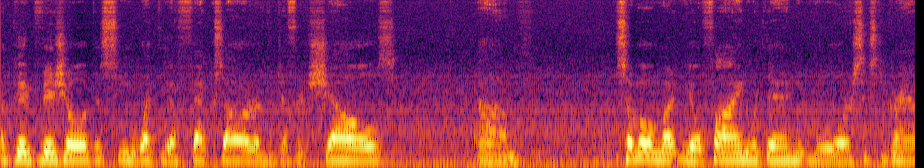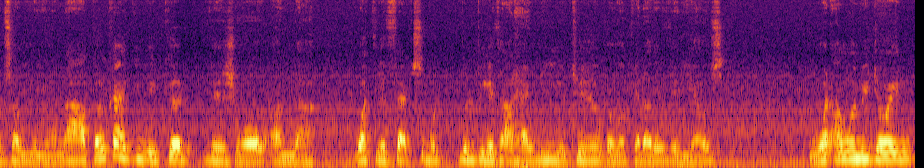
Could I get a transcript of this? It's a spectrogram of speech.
a good visual to see what the effects are of the different shells. Um, some of them you'll find within your 60 grams, some of them you'll not, but it'll kind of give you a good visual on uh, what the effects would, would be without having to YouTube or look at other videos. What I'm going to be doing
